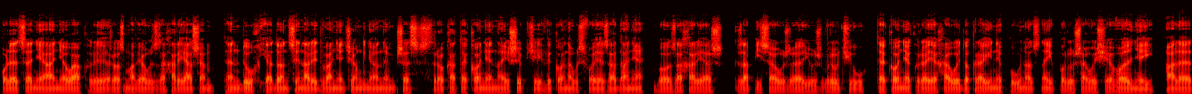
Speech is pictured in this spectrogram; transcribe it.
polecenie anioła, który rozmawiał z Zachariaszem. Ten duch jadący na rydwanie ciągnionym przez srokate konie najszybciej wykonał swoje zadanie, bo Zachariasz zapisał, że już wrócił. Te konie, które jechały do krainy północnej, poruszały się wolniej, ale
